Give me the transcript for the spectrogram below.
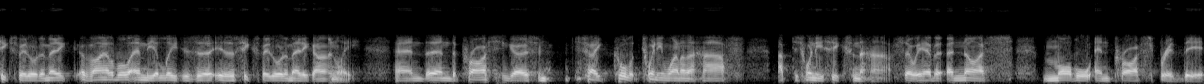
six-speed automatic available, and the Elite is a, is a six-speed automatic only. And then the pricing goes from, say, call it 21 and a half up to 26 and a half. So we have a, a nice model and price spread there.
